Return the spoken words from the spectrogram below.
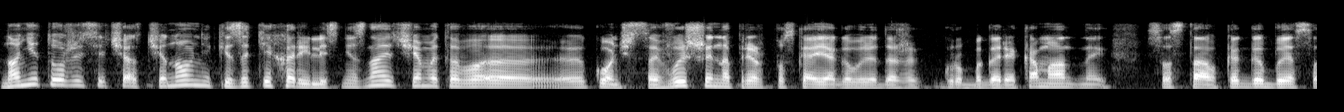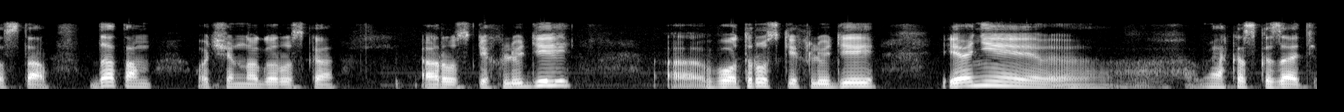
Но они тоже сейчас, чиновники, затихарились, не знают, чем это э, кончится. Высший, например, пускай я говорю даже, грубо говоря, командный состав, КГБ состав. Да, там очень много русско, русских людей, вот, русских людей, и они, э, мягко сказать,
